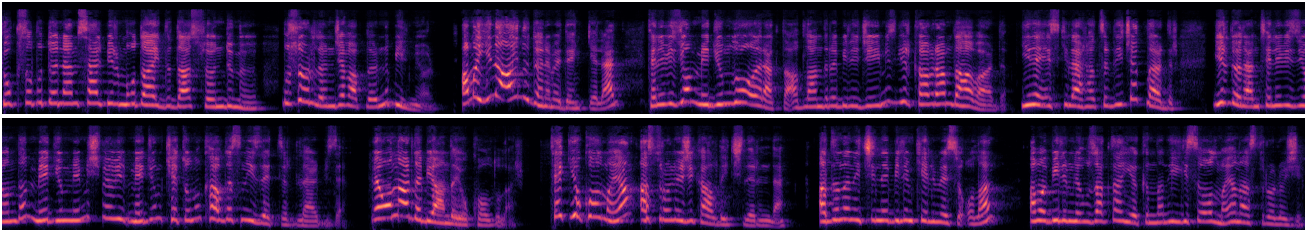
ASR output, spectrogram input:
Yoksa bu dönemsel bir modaydı da söndü mü? Bu soruların cevaplarını bilmiyorum. Ama yine aynı döneme denk gelen televizyon medyumluğu olarak da adlandırabileceğimiz bir kavram daha vardı. Yine eskiler hatırlayacaklardır. Bir dönem televizyonda medyum memiş ve medyum ketonun kavgasını izlettirdiler bize. Ve onlar da bir anda yok oldular. Tek yok olmayan astroloji kaldı içlerinden. Adının içinde bilim kelimesi olan ama bilimle uzaktan yakından ilgisi olmayan astroloji.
